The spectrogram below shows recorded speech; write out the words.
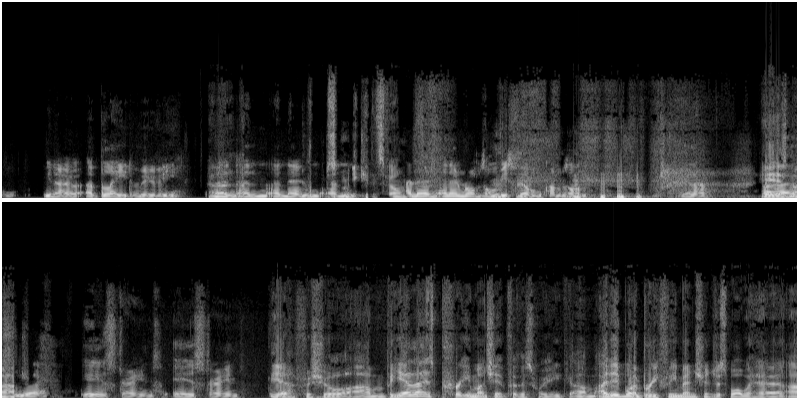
you know, a Blade movie and and and, then and, and then and then Rob Zombie's film comes on. you know, it is uh, mad. So yeah, it is strange. It is strange. Yeah, for sure. Um, but yeah, that is pretty much it for this week. Um, I did want to briefly mention just while we're here.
